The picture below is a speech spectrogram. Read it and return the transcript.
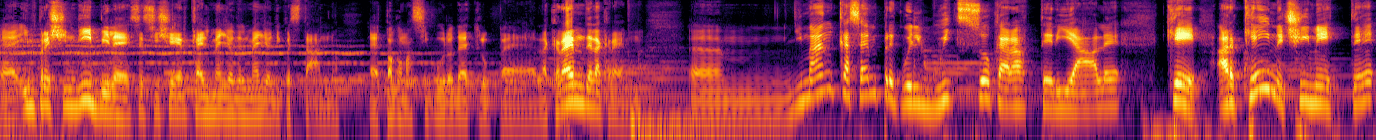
eh, imprescindibile se si cerca il meglio del meglio di quest'anno. È poco ma sicuro, Deathloop è la creme della creme. Um, gli manca sempre quel guizzo caratteriale che Arkane ci mette,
